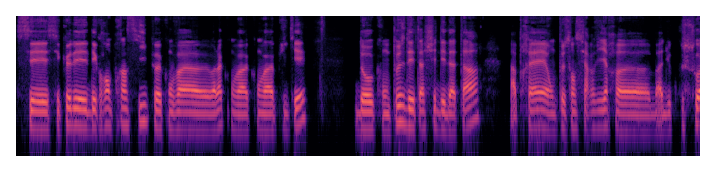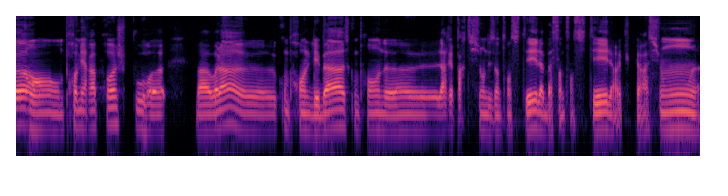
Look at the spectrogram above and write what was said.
c'est, c'est que des, des, grands principes qu'on va, voilà, qu'on va, qu'on va appliquer. Donc, on peut se détacher des datas. Après, on peut s'en servir, bah, du coup, soit en première approche pour bah voilà, comprendre les bases, comprendre la répartition des intensités, la basse intensité, la récupération,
